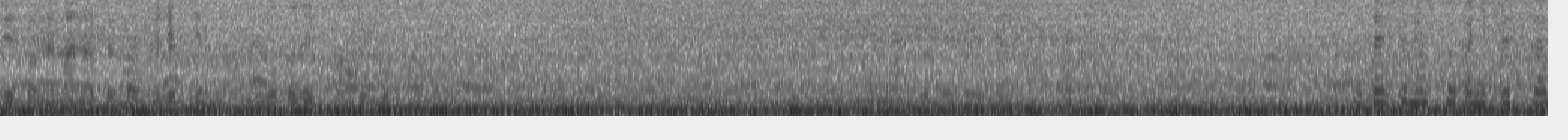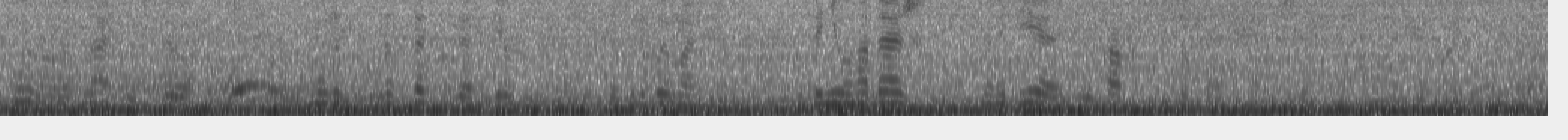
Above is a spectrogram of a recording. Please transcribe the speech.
світла немає, наприклад, на ліфті не виходить спуститися. Это все настолько непредсказуемо, вы знаете, все может застать тебя где угодно, то есть в любой момент. И ты не угадаешь, где и как безопасно вообще. Не знаю.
